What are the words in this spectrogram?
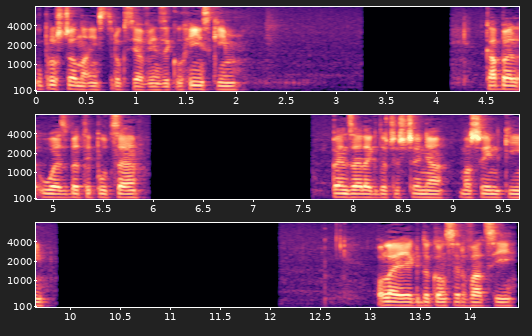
uproszczona instrukcja w języku chińskim, kabel USB typu C, pędzelek do czyszczenia maszynki, olejek do konserwacji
